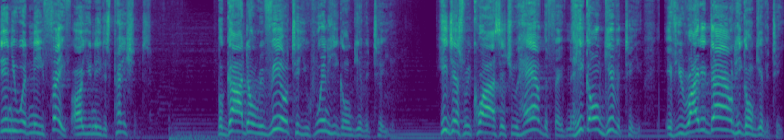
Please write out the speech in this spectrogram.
then you wouldn't need faith. All you need is patience. But God don't reveal to you when he going to give it to you. He just requires that you have the faith. Now he going to give it to you. If you write it down, he going to give it to you.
